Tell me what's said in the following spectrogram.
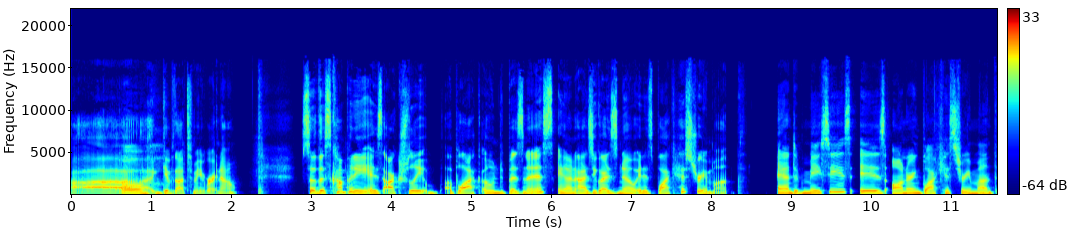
Uh, Give that to me right now. So, this company is actually a Black owned business. And as you guys know, it is Black History Month. And Macy's is honoring Black History Month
